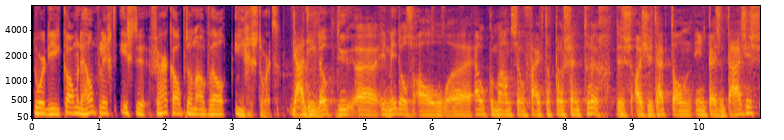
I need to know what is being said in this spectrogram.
Door die komende helmplicht is de verkoop dan ook wel ingestort. Ja, die loopt nu eh, inmiddels al eh, elke maand zo'n 50% terug. Dus als je het hebt dan in percentages,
